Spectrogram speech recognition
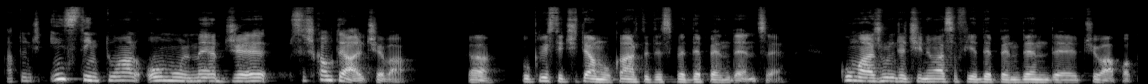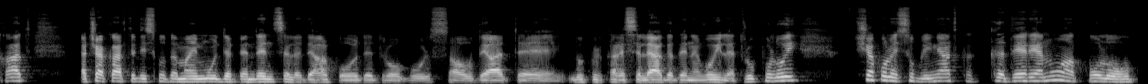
atunci instinctual omul merge să-și caute altceva. Cu Cristi citeam o carte despre dependențe cum ajunge cineva să fie dependent de ceva păcat. Acea carte discută mai mult dependențele de alcool, de droguri sau de alte lucruri care se leagă de nevoile trupului. Și acolo e subliniat că căderea nu acolo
